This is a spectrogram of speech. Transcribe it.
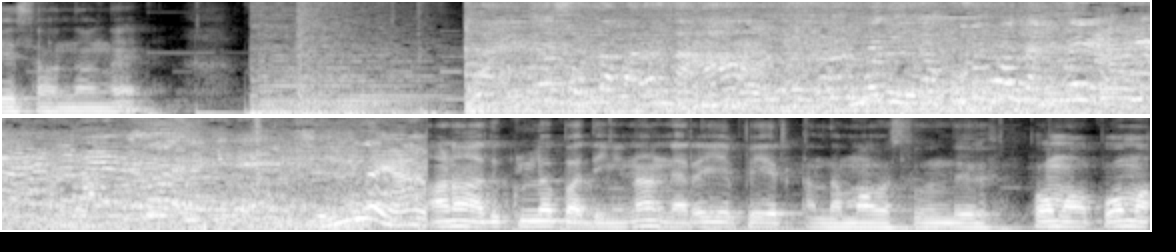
பேச வந்தாங்க. ஆனால் அதுக்குள்ளே பார்த்தீங்கன்னா நிறைய பேர் அந்த அம்மாவை சூழ்ந்து போமா போமா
